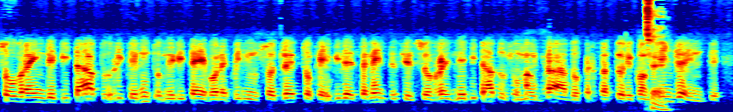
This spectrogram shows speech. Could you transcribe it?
sovraindebitato ritenuto meritevole, quindi un soggetto che evidentemente si è sovraindebitato suo malgrado per fattori contingenti. Sì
